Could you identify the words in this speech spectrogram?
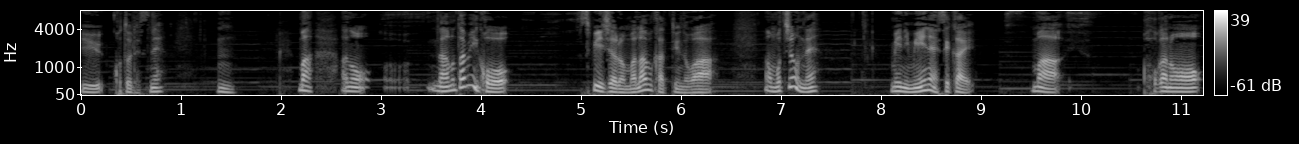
いうことですね。うん。まあ、あの、何のためにこう、スピリチュアルを学ぶかっていうのは、まあもちろんね、目に見えない世界、まあ、他の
